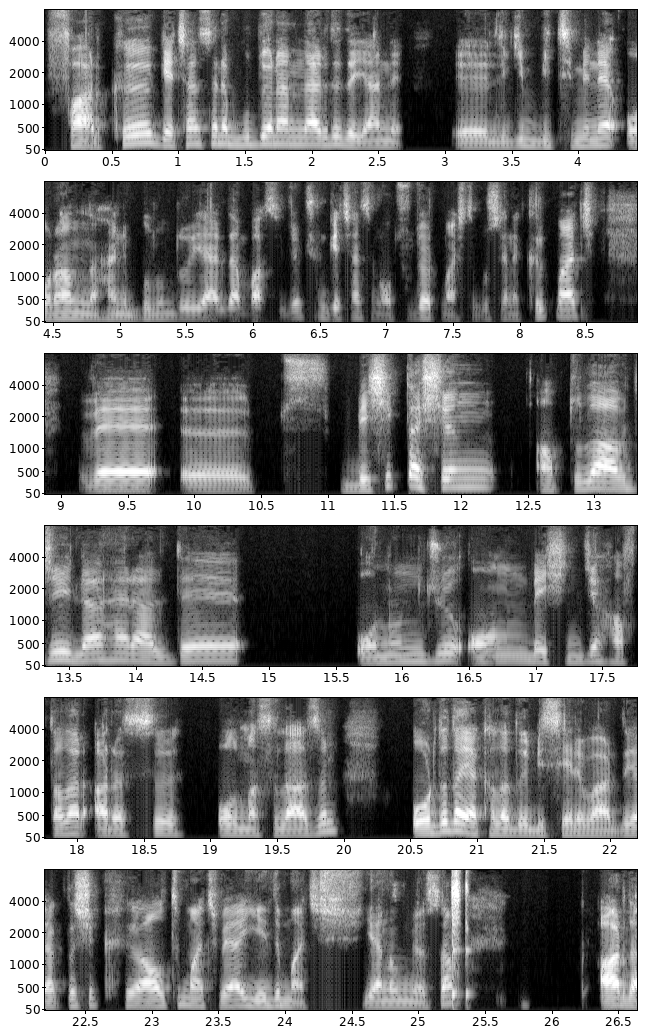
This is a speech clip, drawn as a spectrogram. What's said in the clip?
farkı geçen sene bu dönemlerde de yani e, ligin bitimine oranla hani bulunduğu yerden bahsediyorum. Çünkü geçen sene 34 maçtı bu sene 40 maç ve e, Beşiktaş'ın Abdullah Avcı ile herhalde 10. 15. haftalar arası olması lazım. Orada da yakaladığı bir seri vardı. Yaklaşık 6 maç veya 7 maç yanılmıyorsam ardarda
